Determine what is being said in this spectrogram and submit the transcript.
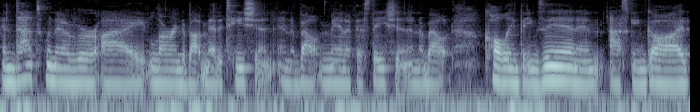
And that's whenever I learned about meditation and about manifestation and about calling things in and asking God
